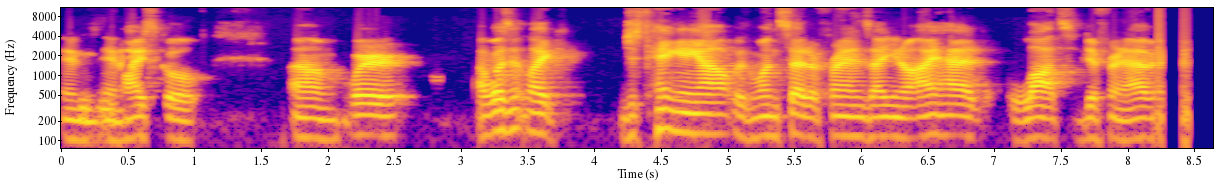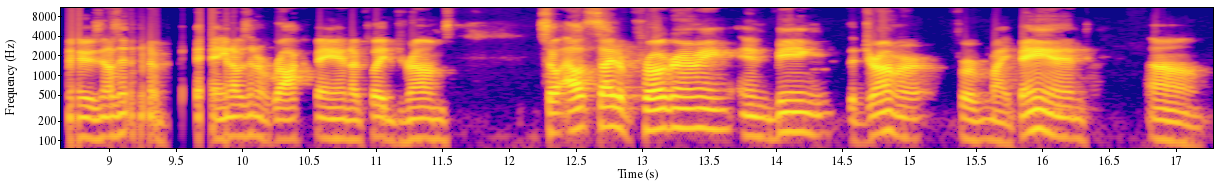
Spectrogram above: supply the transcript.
in, mm-hmm. in high school, um, where I wasn't like just hanging out with one set of friends. I, you know, I had lots of different avenues. I was in a band. I was in a rock band. I played drums. So outside of programming and being the drummer for my band, um,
